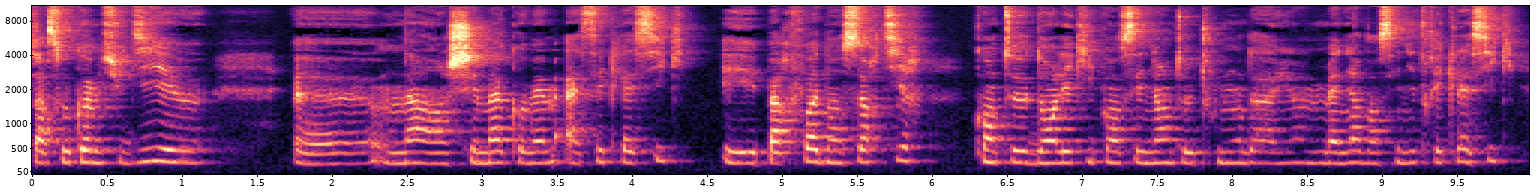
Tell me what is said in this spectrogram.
Parce que comme tu dis, on a un schéma quand même assez classique et parfois d'en sortir quand dans l'équipe enseignante tout le monde a une manière d'enseigner très classique,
